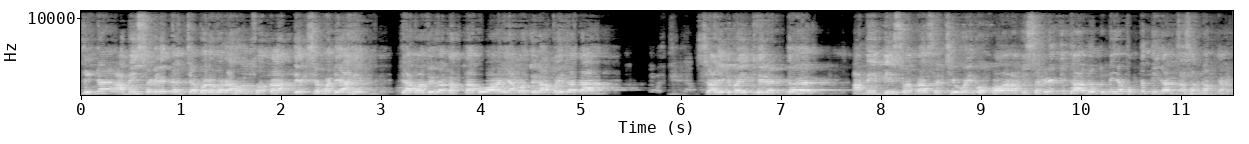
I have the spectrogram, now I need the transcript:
ठीक आहे आम्ही सगळे त्यांच्या बरोबर आहोत स्वतः अध्यक्षमध्ये आहेत. त्या बाजूला दत्ताबुवा या बाजूला अभयदादा शाहिदबाई खेरटकर आम्ही मी स्वतः सचिव वैभव पवार आम्ही सगळे तिथे आलो तुम्ही या फक्त तिघांचा सन्मान करा.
